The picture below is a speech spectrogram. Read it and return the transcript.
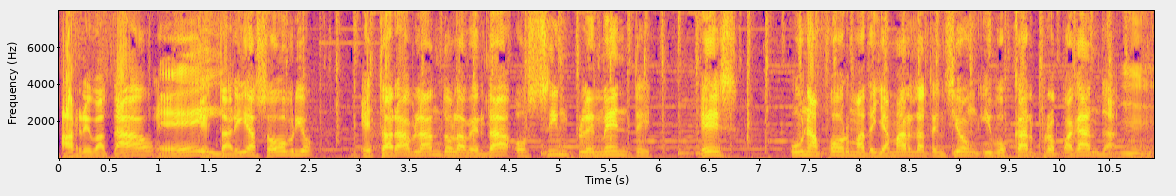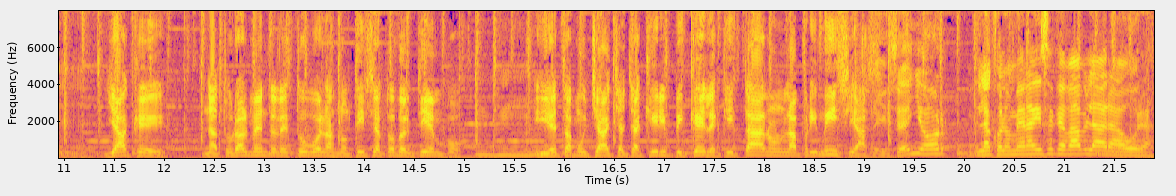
arrebatado? ¿Estaría sobrio? ¿Estará hablando la verdad o simplemente es una forma de llamar la atención y buscar propaganda? Ya que naturalmente él estuvo en las noticias todo el tiempo. Y esta muchacha, Shakira y Piqué, le quitaron la primicia. Sí, señor. La colombiana dice que va a hablar ahora.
